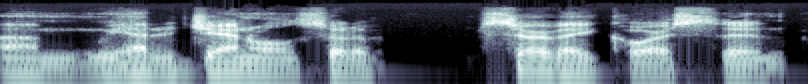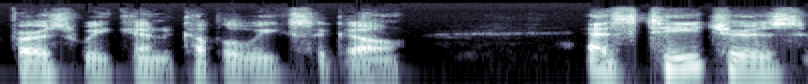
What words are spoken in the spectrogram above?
Um, we had a general sort of survey course the first weekend a couple of weeks ago. As teachers,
